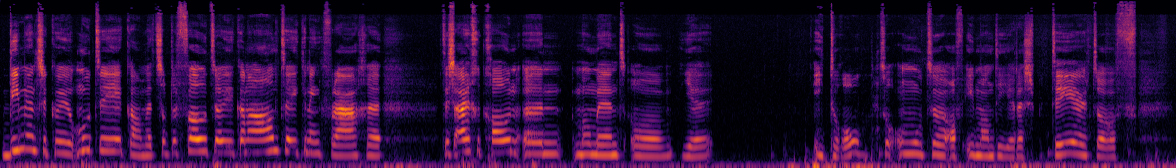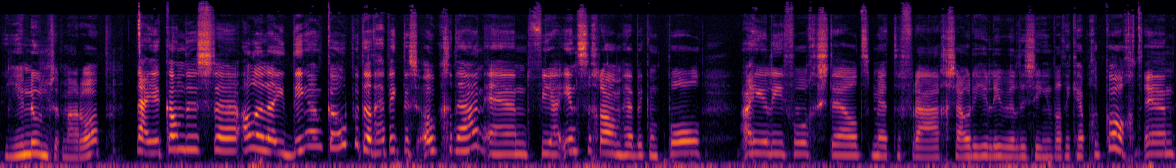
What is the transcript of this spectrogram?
die mensen kun je ontmoeten. Je kan met ze op de foto, je kan een handtekening vragen. Het is eigenlijk gewoon een moment om je idool te ontmoeten. Of iemand die je respecteert. Of je noemt het maar op. Nou, je kan dus uh, allerlei dingen kopen. Dat heb ik dus ook gedaan. En via Instagram heb ik een poll aan jullie voorgesteld met de vraag: zouden jullie willen zien wat ik heb gekocht? En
